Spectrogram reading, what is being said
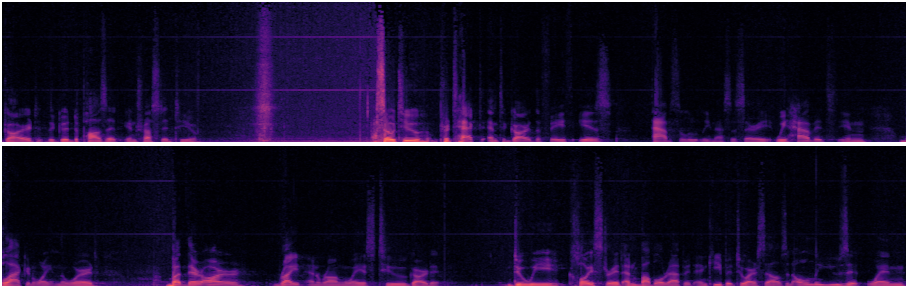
guard the good deposit entrusted to you. So, to protect and to guard the faith is absolutely necessary. We have it in black and white in the Word, but there are right and wrong ways to guard it. Do we cloister it and bubble wrap it and keep it to ourselves and only use it when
